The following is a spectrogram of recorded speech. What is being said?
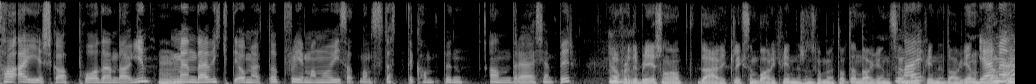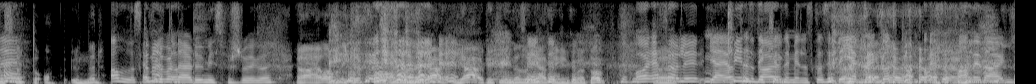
ta eierskap på den dagen. Mm. Men det er viktig å møte opp fordi man må vise at man støtter kampen andre kjemper. Ja, for det blir sånn at det er ikke liksom bare kvinner som skal møte opp den dagen, selv om det er kvinnedagen. Jeg det er for å støtte opp under. Alle Ja, møte opp. det var der du misforsto i går. Ja, jeg, sånn, ikke faen, jeg, er- jeg er jo ikke kvinne, så jeg trenger ikke å møte opp. Og jeg føler føler Jeg og kvinnedag testiklene mine skal sitte hjemme godt planta i sofaen i dag.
